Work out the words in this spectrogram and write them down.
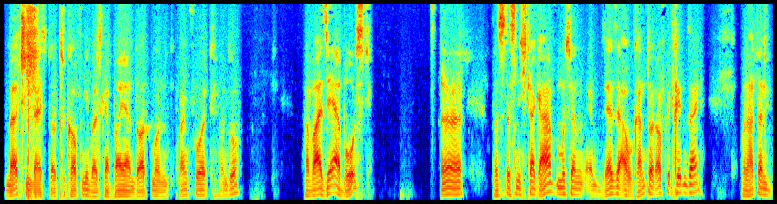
Merchandise dort zu kaufen gibt, weil es gab Bayern, Dortmund, Frankfurt und so. Er war sehr erbost, äh, dass es das nicht da gab, muss dann ähm, sehr, sehr arrogant dort aufgetreten sein und hat dann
